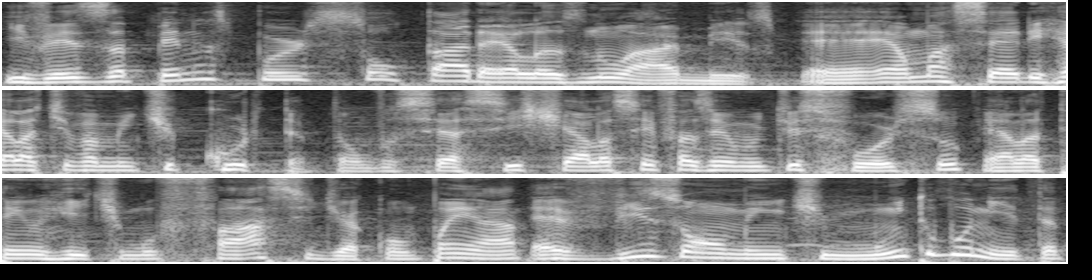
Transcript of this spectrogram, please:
e vezes apenas por soltar elas no ar mesmo. É, é uma série relativamente curta, então você assiste ela sem fazer muito esforço. Ela tem um ritmo fácil de acompanhar é visualmente muito bonita,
